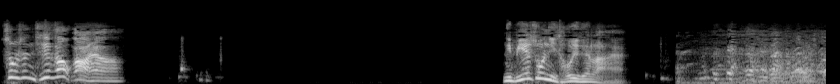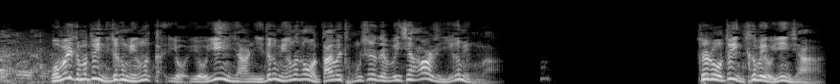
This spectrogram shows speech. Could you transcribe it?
是不是？你天天看我干啥呀？你别说你头一天来，我为什么对你这个名字感有有印象？你这个名字跟我单位同事的微信号是一个名字，所以说我对你特别有印象，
